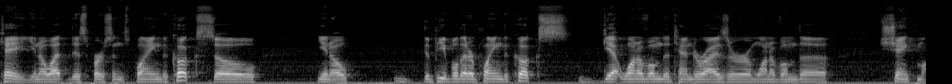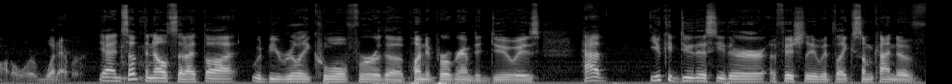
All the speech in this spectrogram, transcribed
okay you know what? This person's playing the cooks so you know the people that are playing the cooks get one of them the tenderizer and one of them the shank model or whatever Yeah, and something else that I thought would be really cool for the pundit program to do is have you could do this either officially with like some kind of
